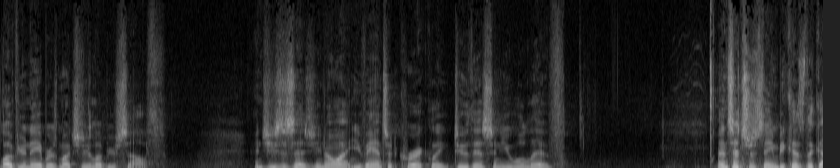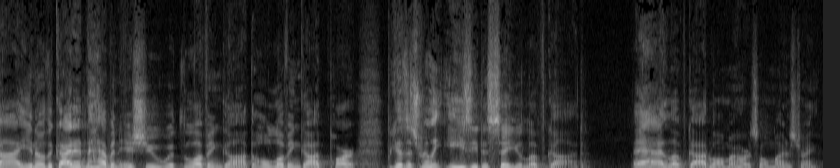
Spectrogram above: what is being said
Love your neighbor as much as you love yourself. And Jesus says, You know what? You've answered correctly. Do this and you will live. And it's interesting because the guy, you know, the guy didn't have an issue with loving God, the whole loving God part, because it's really easy to say you love God. Yeah, I love God with all my heart, soul, mind, and strength.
